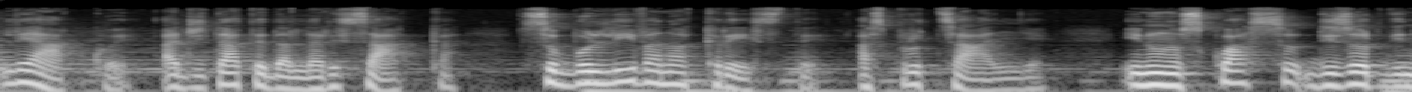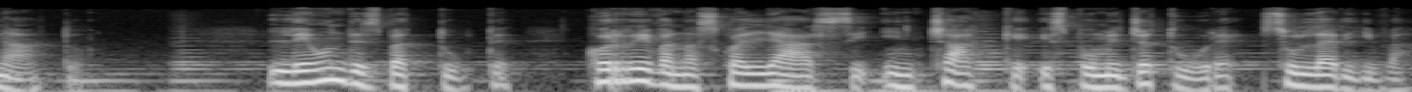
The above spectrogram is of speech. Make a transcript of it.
Le acque, agitate dalla risacca, sobbollivano a creste, a spruzzaglie, in uno squasso disordinato. Le onde sbattute correvano a squagliarsi in ciacche e spumeggiature sulla riva.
